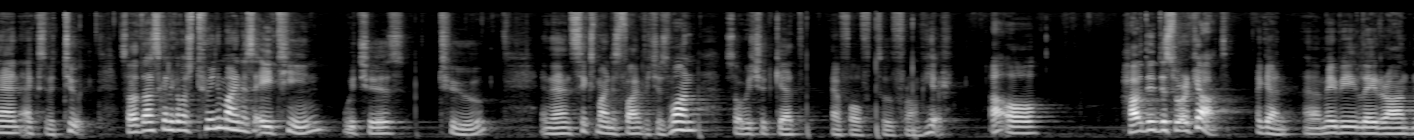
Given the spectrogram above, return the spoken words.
and x with 2. So that's going to give us 20 minus 18, which is 2. And then 6 minus 5, which is 1. So we should get f of 2 from here. Uh-oh. How did this work out? Again, uh, maybe later on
